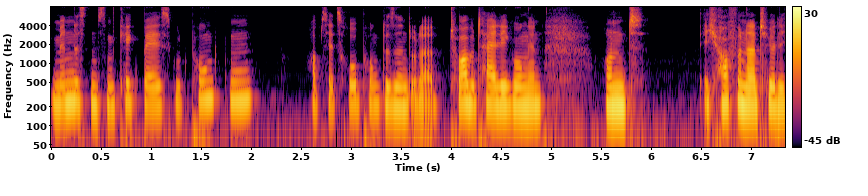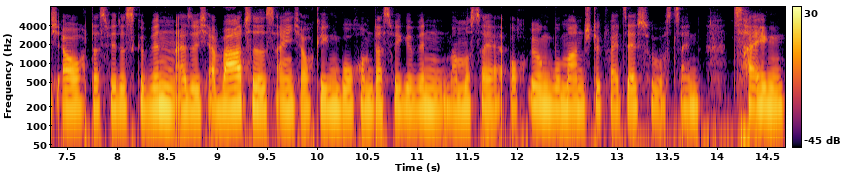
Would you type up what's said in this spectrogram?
mindestens in Kickbase gut punkten, ob es jetzt Rohpunkte sind oder Torbeteiligungen. Und ich hoffe natürlich auch, dass wir das gewinnen. Also ich erwarte es eigentlich auch gegen Bochum, dass wir gewinnen. Man muss da ja auch irgendwo mal ein Stück weit Selbstbewusstsein zeigen.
